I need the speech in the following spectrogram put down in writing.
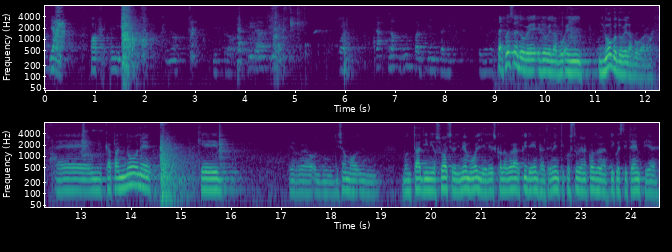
Andiamo. Forza, quindi... No, ti strovo. Guida, Poi... No, no, non far finta di... Beh, questo è, dove, è, dove lavo- è il, il luogo dove lavoro. È un capannone che per diciamo, bontà di mio suocero e di mia moglie riesco a lavorare qui dentro, altrimenti costruire una cosa di questi tempi è,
